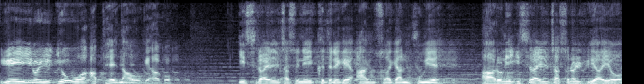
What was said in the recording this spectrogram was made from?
레위인을 여호와 앞에 나오게 하고 이스라엘 자손이 그들에게 안수하게 한 후에 아론이 이스라엘 자손을 위하여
